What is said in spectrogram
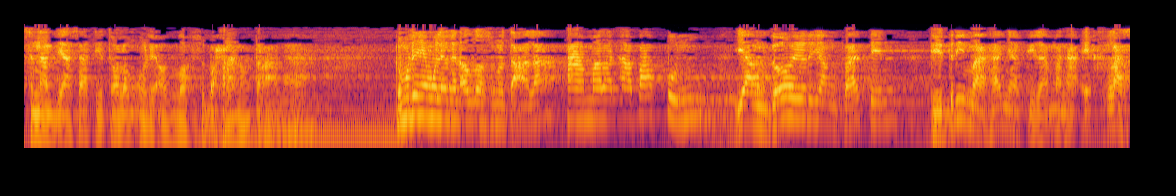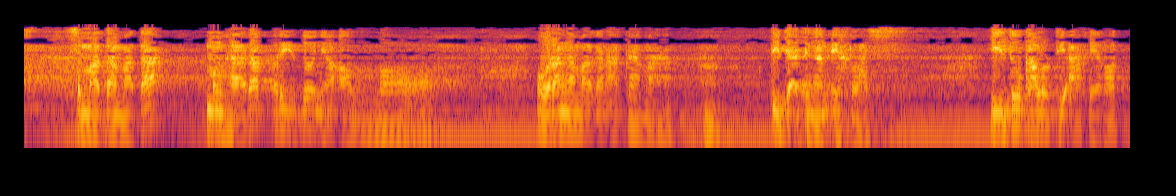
senantiasa ditolong oleh Allah Subhanahu wa taala. Kemudian yang muliakan Allah Subhanahu wa taala, amalan apa pun yang dohir yang batin diterima hanya bila mana ikhlas semata-mata mengharap ridhonya Allah. Orang ngamalkan agama tidak dengan ikhlas. Itu kalau di akhirat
